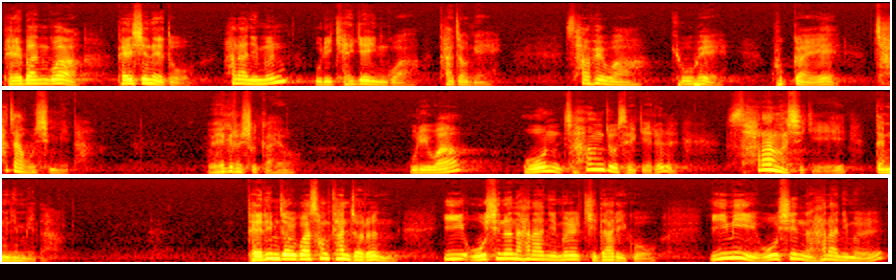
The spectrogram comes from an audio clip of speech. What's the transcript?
배반과 배신에도 하나님은 우리 개개인과 가정에 사회와 교회, 국가에 찾아오십니다. 왜 그러실까요? 우리와 온 창조 세계를 사랑하시기 때문입니다. 대림절과 성탄절은 이 오시는 하나님을 기다리고 이미 오신 하나님을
